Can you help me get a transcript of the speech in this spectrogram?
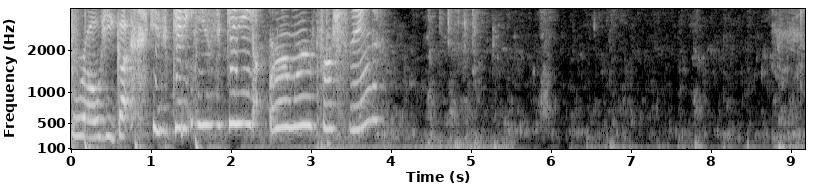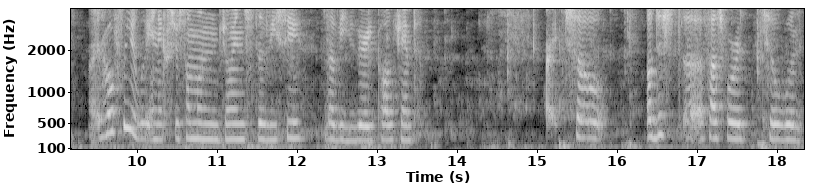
Bro, he got he's getting he's getting armor first thing. Hopefully Linux or someone joins the VC. That'd be very pogchamp. Alright, so I'll just uh, fast forward till when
